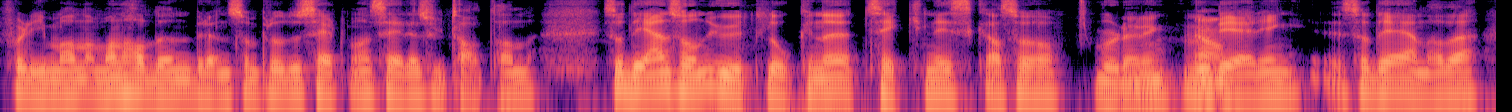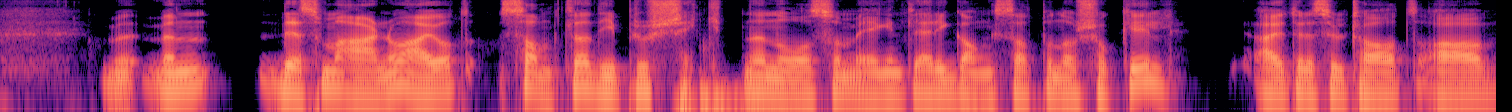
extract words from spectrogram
fordi man, man, hadde en brønn som produserte, man ser resultatene. Så det er en sånn utelukkende teknisk altså, vurdering. vurdering. Ja. Så det er en av det. Men, men, det som er nå, er jo at samtlige av de prosjektene nå som egentlig er igangsatt på norsk sokkel, er jo et resultat av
